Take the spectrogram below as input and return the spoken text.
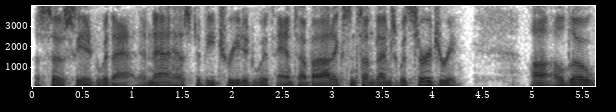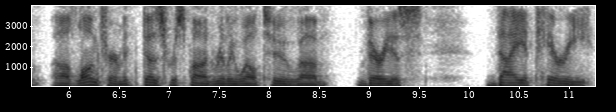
associated with that. And that has to be treated with antibiotics and sometimes with surgery. Uh, although uh, long term, it does respond really well to um, various dietary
